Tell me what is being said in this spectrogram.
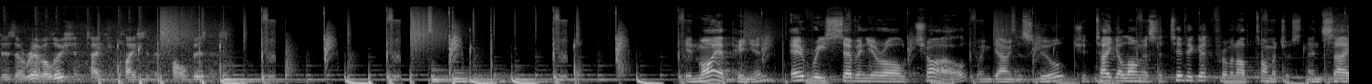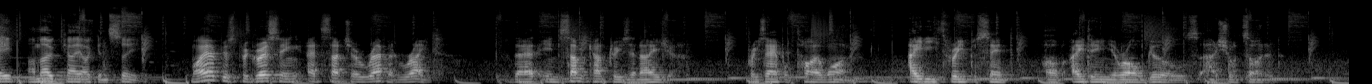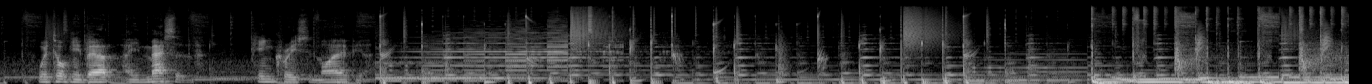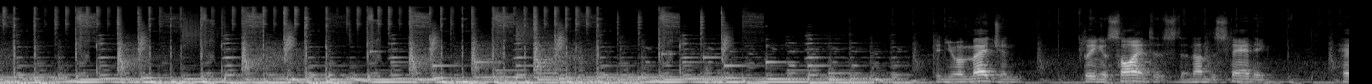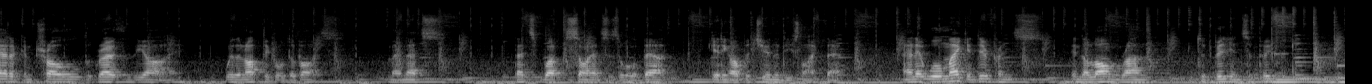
there's a revolution taking place in this whole business. In my opinion, every seven year old child, when going to school, should take along a certificate from an optometrist and say, I'm okay, I can see. Myopia is progressing at such a rapid rate that in some countries in Asia, for example Taiwan, 83% of 18 year old girls are short sighted. We're talking about a massive increase in myopia. Can you imagine being a scientist and understanding how to control the growth of the eye with an optical device? I mean, that's, that's what science is all about, getting opportunities like that. And it will make a difference in the long run to billions of people.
